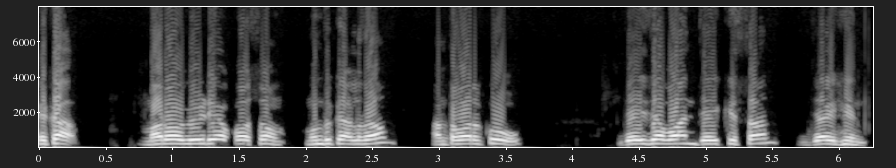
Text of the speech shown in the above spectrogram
ఇక మరో వీడియో కోసం ముందుకు వెళదాం అంతవరకు జై జవాన్ జై కిసాన్ జై హింద్.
